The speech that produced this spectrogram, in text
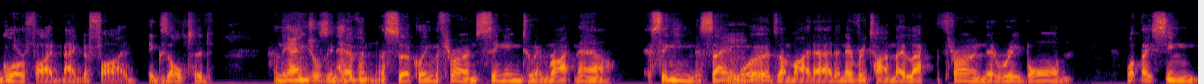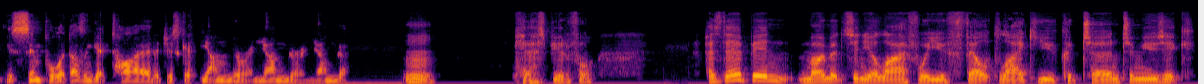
glorified, magnified, exalted, and the angels in heaven are circling the throne, singing to Him right now, singing the same mm. words, I might add. And every time they lap the throne, they're reborn. What they sing is simple; it doesn't get tired; it just gets younger and younger and younger. Mm. Yeah, it's beautiful. Has there been moments in your life where you felt like you could turn to music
